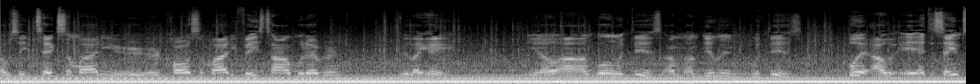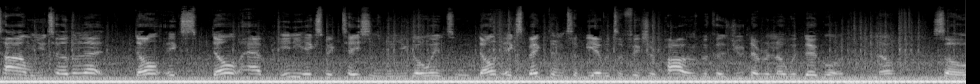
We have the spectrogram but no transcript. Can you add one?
I would say text somebody or, or call somebody, FaceTime, whatever. Be like, hey, you know, I, am going with this. I'm, I'm, dealing with this. But I, at the same time, when you tell them that, don't ex, don't have any expectations when you go into it. Don't expect them to be able to fix your problems because you never know what they're going through. You know, so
